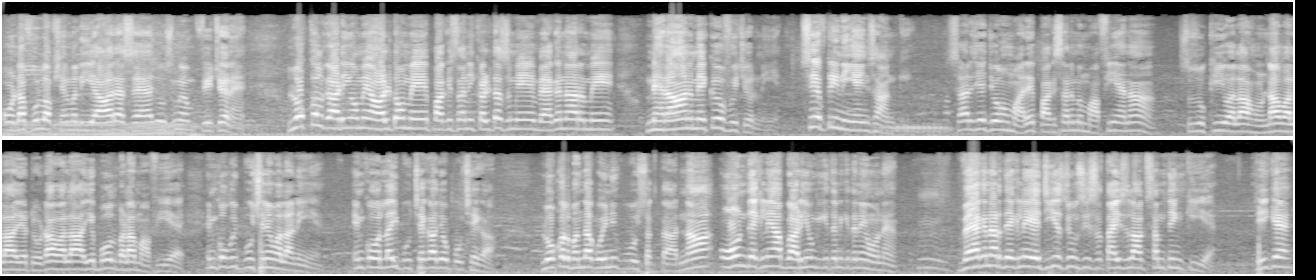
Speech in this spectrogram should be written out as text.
होंडा फुल ऑप्शन वाली आर एस है जो उसमें फ्यूचर हैं। लोकल गाड़ियों में ऑल्टो में पाकिस्तानी कल्टस में वैगनर में मेहरान में कोई फ्यूचर नहीं है। सेफ्टी नहीं है इंसान की। सर ये जो हमारे पाकिस्तान में माफ़ी है ना सुजुकी वाला होंडा वाला या टोयोटा वाला ये बहुत बड़ा माफ़ी है। इनको कोई पूछने वाला नहीं है। इनको अल्लाह ही पूछेगा जो पूछेगा। लोकल बंदा कोई नहीं पूछ सकता। ना ओन देख लें आप गाड़ियों के कितने कितने ओन है। वैगनर देख लें एजीएस जो उसी सत्ताईस लाख समथिंग की है। ठीक है?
